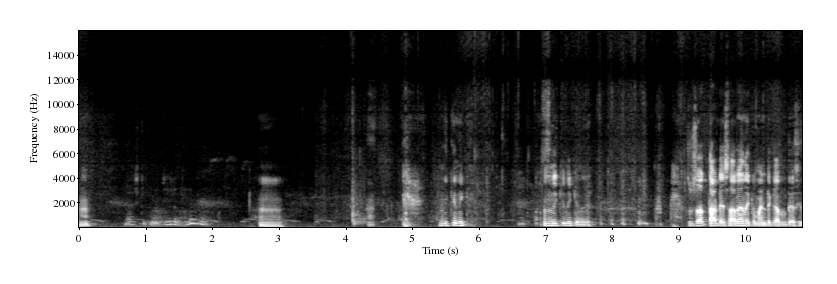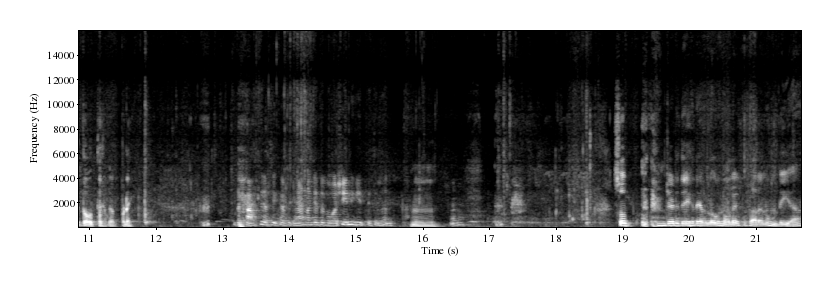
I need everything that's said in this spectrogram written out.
ਹਮ ਲਾਸਟ ਕੋ ਜੀ ਲੱਗੀ ਹੈ ਹੂੰ। ਨਿੱਕੀ ਨਿੱਕੀ। ਨਿੱਕੀ ਨਿੱਕੀ ਨੇ ਤੁਸੀਂ ਤੁਹਾਡੇ ਸਾਰਿਆਂ ਦੇ ਕਮੈਂਟ ਕਰਨ ਤੇ ਅਸੀਂ ਧੋਤੇ ਕੱਪੜੇ। ਦਿਖਾਤੇ ਅਸੀਂ ਕਦੇ ਕਹਿਣ ਲੱਗੇ ਤੇ ਵਾਸ਼ ਹੀ ਨਹੀਂ ਕੀਤੇ ਸੀ ਹੂੰ। ਸੋ ਜਿਹੜੇ ਦੇਖਦੇ ਆ ਲੋਕ ਨੌਲੇਜ ਤਾਂ ਸਾਰਿਆਂ ਨੂੰ ਹੁੰਦੀ ਆ।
